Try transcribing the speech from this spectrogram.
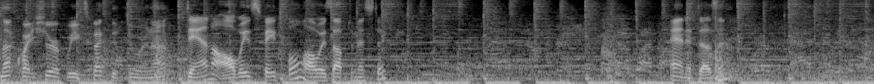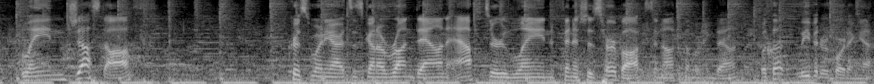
Not quite sure if we expect it to or not. Dan, always faithful, always optimistic. And it doesn't. Lane just off. Chris Winiarts is gonna run down after Lane finishes her box and knocks something down. What's up? Leave it recording, yeah.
